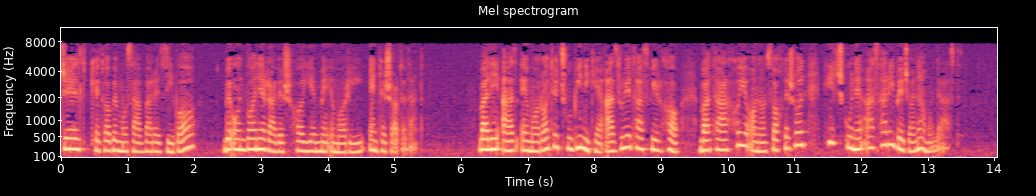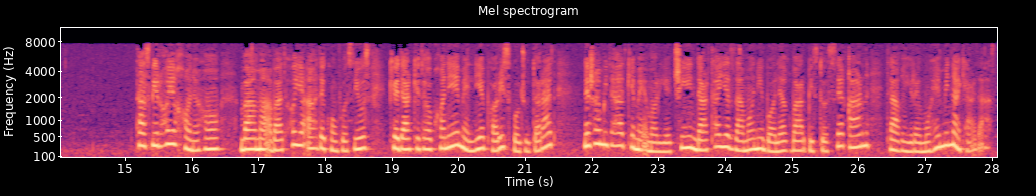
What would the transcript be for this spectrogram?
جلد کتاب مصور زیبا به عنوان روش های معماری انتشار دادند. ولی از امارات چوبینی که از روی تصویرها و طرحهای آنان ساخته شد هیچ گونه اثری به جا نمانده است. تصویرهای خانه ها و معبدهای عهد کنفوسیوس که در کتابخانه ملی پاریس وجود دارد نشان می‌دهد که معماری چین در طی زمانی بالغ بر 23 قرن تغییر مهمی نکرده است.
